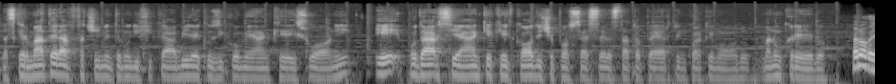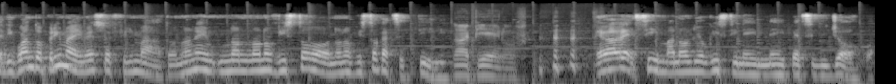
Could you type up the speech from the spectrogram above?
la schermata era facilmente modificabile, così come anche i suoni. E può darsi anche che il codice possa essere stato aperto in qualche modo, ma non credo. Però vedi, quando prima hai messo il filmato, non, è, non, non non ho visto, non ho visto cazzettini. No, è pieno. e vabbè, sì, ma non li ho visti nei, nei pezzi di gioco.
